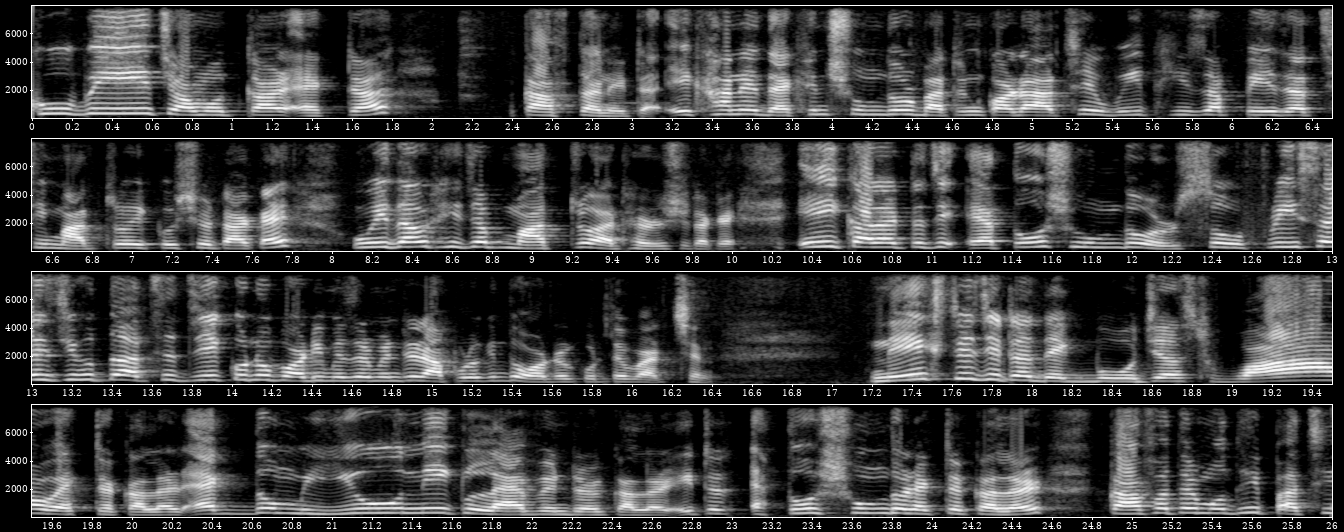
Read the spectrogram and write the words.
খুবই চমৎকার একটা কাফতান এটা। এখানে দেখেন সুন্দর বাটন করা আছে। উইথ হিজাব পেয়ে যাচ্ছি মাত্র একুশশো টাকায়। উইদাউট হিজাব মাত্র আঠারোশো টাকায়। এই কালারটা যে এত সুন্দর। সো ফ্রি সাইজ যেহেতু আছে, যে কোনো বডি মেজারমেন্টের আপুরা কিন্তু অর্ডার করতে পারছেন। নেক্সটে যেটা দেখব জাস্ট ওয়াও একটা কালার একদম ইউনিক ল্যাভেন্ডার কালার এটা এত সুন্দর একটা কালার কাফাতের মধ্যেই পাচ্ছি,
